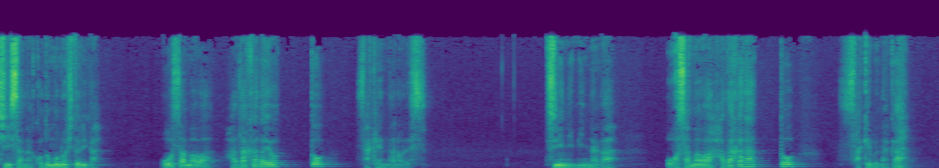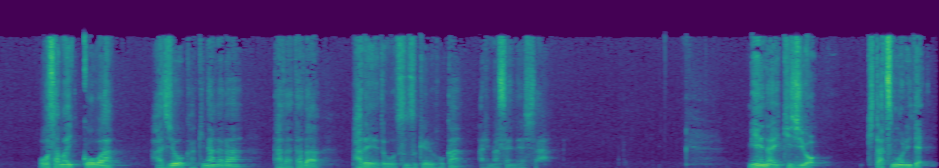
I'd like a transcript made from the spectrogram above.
小さな子供の一人が「王様は裸だよ」と叫んだのです。ついにみんなが「王様は裸だ」と叫ぶ中王様一行は恥をかきながらただただパレードを続けるほかありませんでした。見えない生地を着たつもりで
